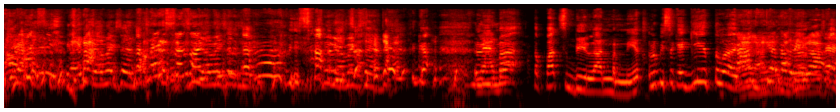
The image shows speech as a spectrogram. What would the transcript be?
Apaan sih? Nah, ini gak make sense. Make sense, Ini gak make sense. Bisa Ini gak make sense. Enggak 5 tepat 9 menit Lu bisa kayak gitu aja Kaget ya.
